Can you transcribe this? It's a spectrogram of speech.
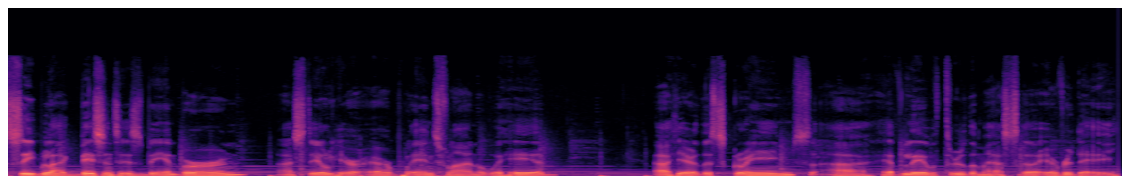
see black businesses being burned. I still hear airplanes flying overhead. I hear the screams. I have lived through the massacre every day.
